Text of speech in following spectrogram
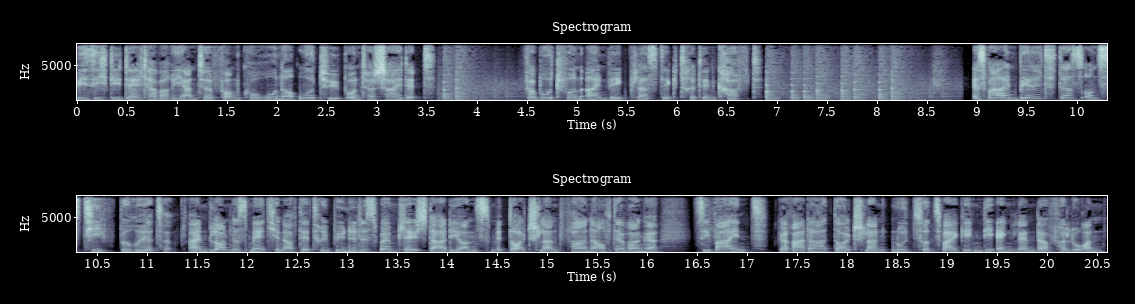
Wie sich die Delta-Variante vom Corona-Urtyp unterscheidet. Verbot von Einwegplastik tritt in Kraft. Es war ein Bild, das uns tief berührte. Ein blondes Mädchen auf der Tribüne des Wembley-Stadions mit Deutschlandfahne auf der Wange. Sie weint. Gerade hat Deutschland 0 zu 2 gegen die Engländer verloren.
